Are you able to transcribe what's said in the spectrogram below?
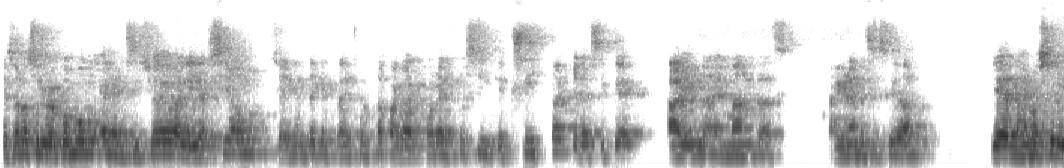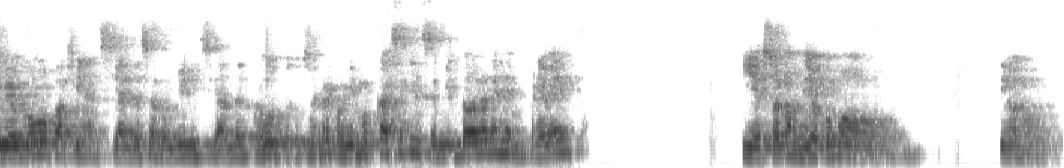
eso nos sirvió como un ejercicio de validación. Si hay gente que está dispuesta a pagar por esto sin que exista, quiere decir que hay una demanda, hay una necesidad. Y además nos sirvió como para financiar el desarrollo inicial del producto. Entonces recogimos casi 15 mil dólares en preventa y eso nos dio como, digamos,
